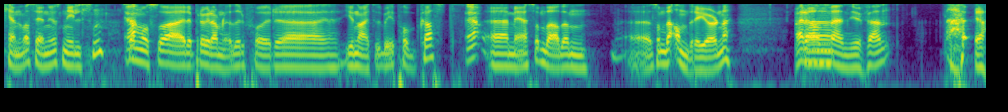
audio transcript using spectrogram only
Ken Vasenius Nilsen, som Ja. også er programleder for uh, United Be Podcast, Ja. med som da den Som det andre hjørnet. Er han ManU-fan? Ja.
